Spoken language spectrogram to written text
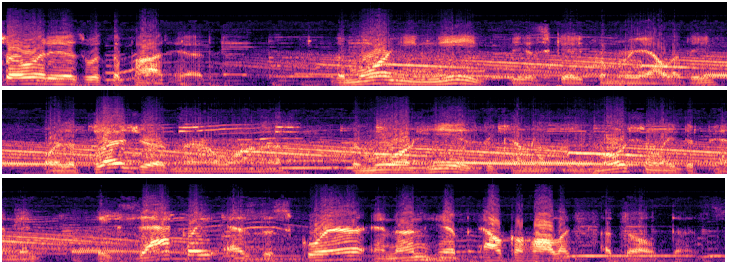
so it is with the pothead. The more he needs the escape from reality or the pleasure of marijuana, the more he is becoming emotionally dependent exactly as the square and unhip alcoholic adult does.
